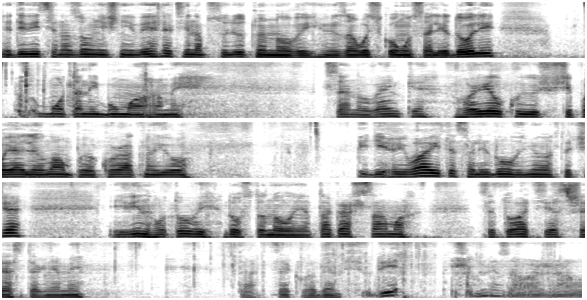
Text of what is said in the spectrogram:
Не дивіться на зовнішній вигляд, він абсолютно новий. Він в заводському солідолі, обмотаний бумагами. Все новеньке. Горілкою чи паяльною лампою акуратно його підігріваєте, солідол з нього тече і він готовий до встановлення. Така ж сама ситуація з шестернями. Так, це кладемо сюди, щоб не заважало.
